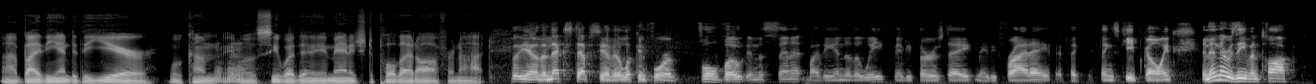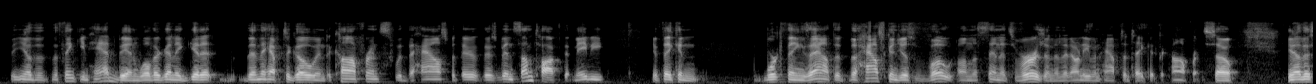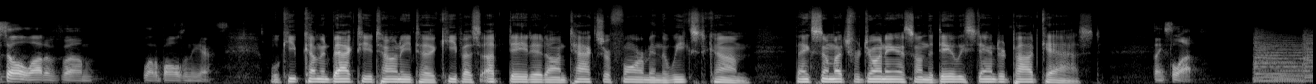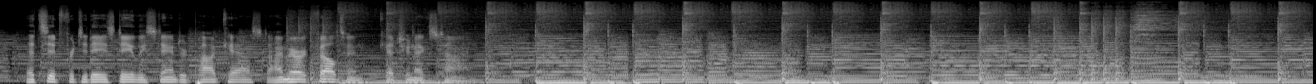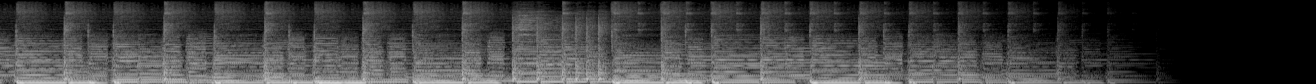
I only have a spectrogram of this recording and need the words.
uh, by the end of the year. We'll come mm-hmm. and we'll see whether they manage to pull that off or not. But you know, the next steps. You know, they're looking for a full vote in the Senate by the end of the week, maybe Thursday, maybe Friday, if, they, if things keep going. And then there was even talk. You know, the, the thinking had been, well, they're going to get it. Then they have to go into conference with the House. But there, there's been some talk that maybe if they can work things out, that the House can just vote on the Senate's version, and they don't even have to take it to conference. So, you know, there's still a lot of um, a lot of balls in the air. We'll keep coming back to you, Tony, to keep us updated on tax reform in the weeks to come. Thanks so much for joining us on the Daily Standard Podcast. Thanks a lot. That's it for today's Daily Standard Podcast. I'm Eric Felten. Catch you next time.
